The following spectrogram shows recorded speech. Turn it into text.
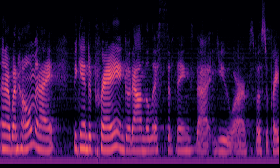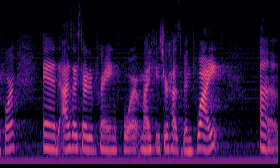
and I went home and I began to pray and go down the list of things that you are supposed to pray for. And as I started praying for my future husband, Dwight, um,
